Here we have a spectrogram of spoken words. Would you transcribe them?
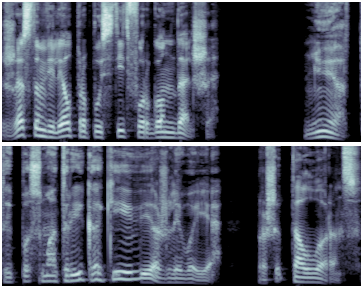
жестом велел пропустить фургон дальше. «Нет, ты посмотри, какие вежливые!» — прошептал Лоренс.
